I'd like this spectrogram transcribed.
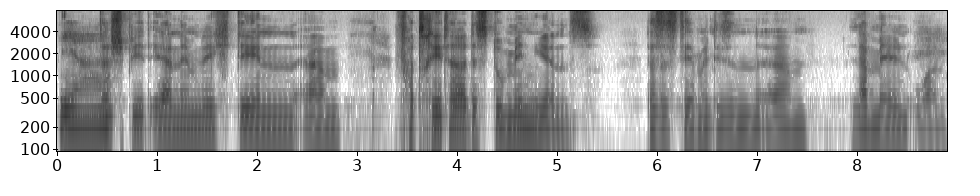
Ja. Da spielt er nämlich den ähm, Vertreter des Dominions. Das ist der mit diesen ähm, Lamellenohren.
